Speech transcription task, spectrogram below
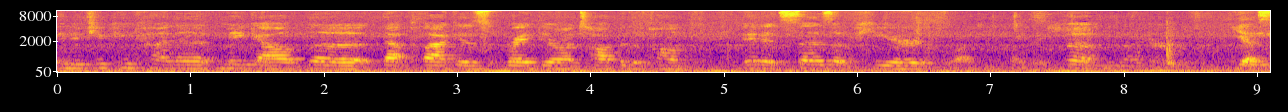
And if you can kind of make out the, that plaque is right there on top of the pump, and it says up here, here. Yes.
